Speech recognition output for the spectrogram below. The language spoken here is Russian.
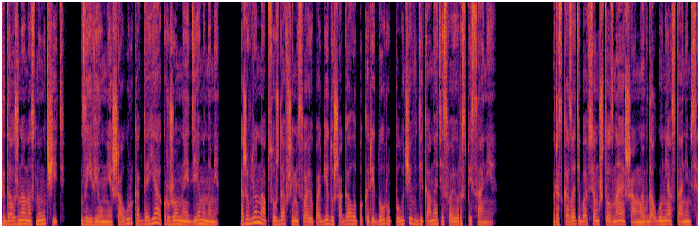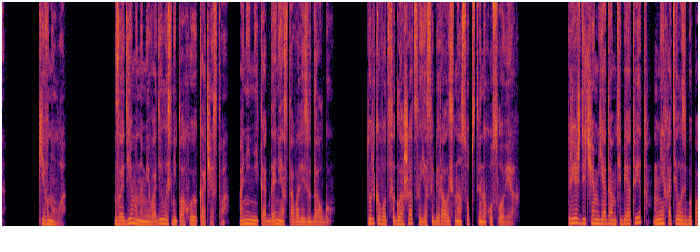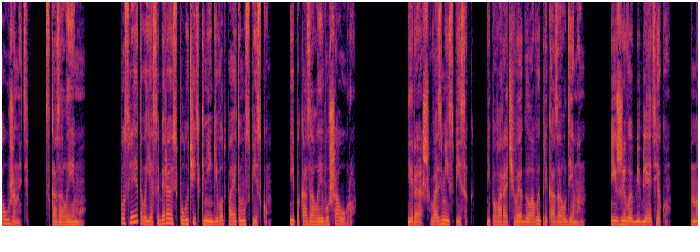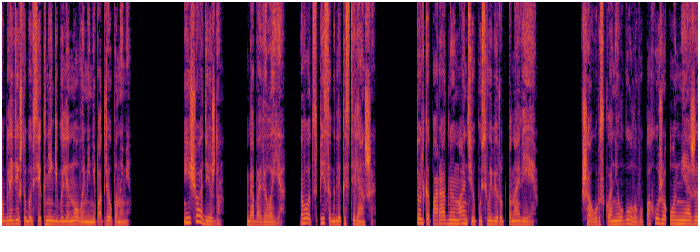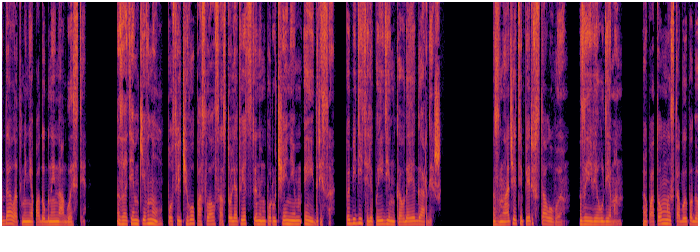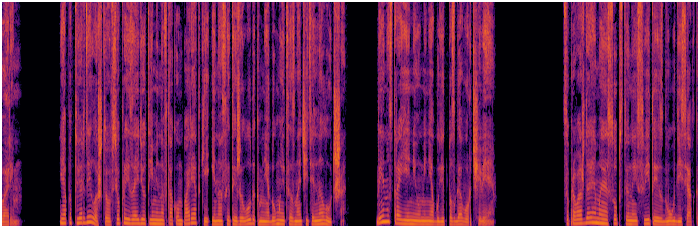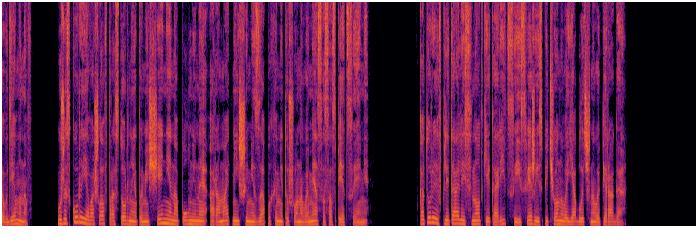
«Ты должна нас научить», — заявил мне Шаур, когда я, окружённая демонами, оживленно обсуждавшими свою победу, шагала по коридору, получив в деканате свое расписание. «Рассказать обо всем, что знаешь, а мы в долгу не останемся». Кивнула. За демонами водилось неплохое качество. Они никогда не оставались в долгу. Только вот соглашаться я собиралась на собственных условиях. «Прежде чем я дам тебе ответ, мне хотелось бы поужинать», — сказала ему. «После этого я собираюсь получить книги вот по этому списку», и показала его Шауру. «Ираш, возьми список», — не поворачивая головы, приказал демон. «И живо в библиотеку. Но гляди, чтобы все книги были новыми, не потрёпанными. И ещё одежду», — добавила я. «Вот список для костелянши. Только парадную мантию пусть выберут поновее». Шаур склонил голову. Похоже, он не ожидал от меня подобной наглости. Затем кивнул, после чего послал со столь ответственным поручением Эйдриса, победителя поединка в Даегардиш. «Значит, теперь в столовую», — заявил демон. «А потом мы с тобой поговорим». Я подтвердила, что все произойдет именно в таком порядке, и насытый желудок мне думается значительно лучше. Да и настроение у меня будет позговорчивее. Сопровождаемая собственной свитой из двух десятков демонов, уже скоро я вошла в просторное помещение, наполненное ароматнейшими запахами тушеного мяса со специями, в которые вплетались нотки корицы и свежеиспеченного яблочного пирога.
